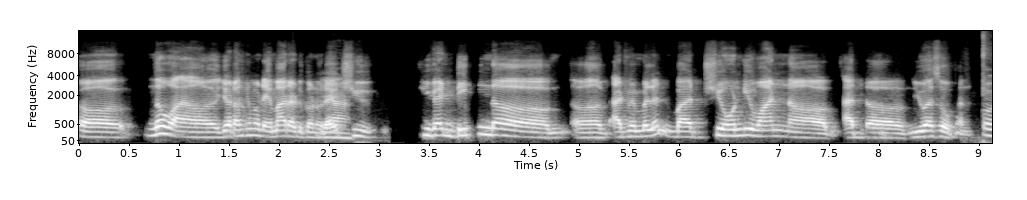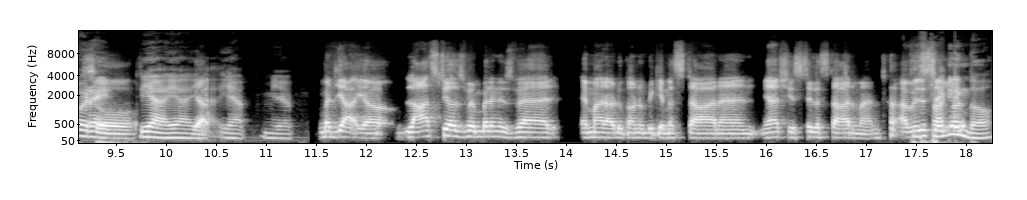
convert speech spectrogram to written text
Uh, no, uh, you're talking about Emma Raducanu, Yeah. right? She she went deep in the uh, at Wimbledon, but she only won uh, at the U.S. Open. Oh right, So, yeah, yeah, yeah, yeah. yeah, yeah. but yeah, yeah. Last year's Wimbledon is where Emma Raducanu became a star, and yeah, she's still a star, man. I was She's just checking struggling though.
